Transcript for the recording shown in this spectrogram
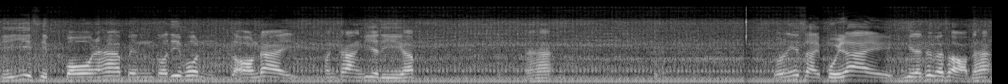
T20 Pro นะฮะ เป็นตัวที่พ่นละอองได้ค่อนข้างที่จะดีครับนะฮะ ตัวนี้ใส่ปุ๋ยได้ทีละครึ่งกระสอบนะฮะ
